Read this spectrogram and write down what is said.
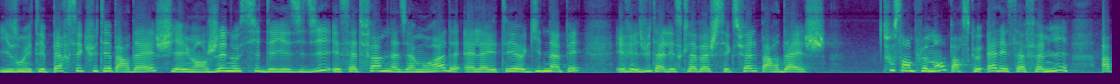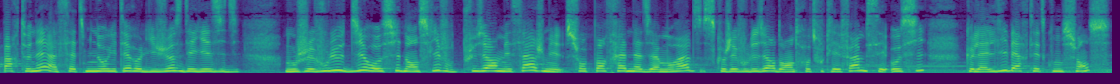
ils ont été persécutés par Daesh. Il y a eu un génocide des yézidis et cette femme, Nadia Mourad, elle a été kidnappée et réduite à l'esclavage sexuel par Daesh. Tout simplement parce que elle et sa famille appartenaient à cette minorité religieuse des Yézidis. Donc j'ai voulu dire aussi dans ce livre plusieurs messages, mais sur le portrait de Nadia Mourad, ce que j'ai voulu dire dans Entre toutes les femmes, c'est aussi que la liberté de conscience,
